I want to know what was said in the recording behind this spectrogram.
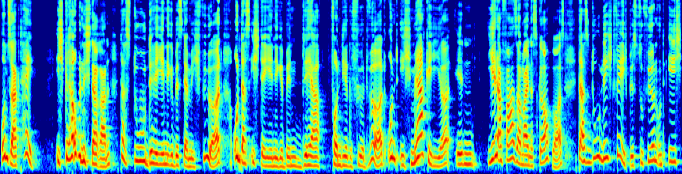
und sagt, hey, ich glaube nicht daran, dass du derjenige bist, der mich führt und dass ich derjenige bin, der von dir geführt wird. Und ich merke hier in jeder Faser meines Körpers, dass du nicht fähig bist zu führen und ich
